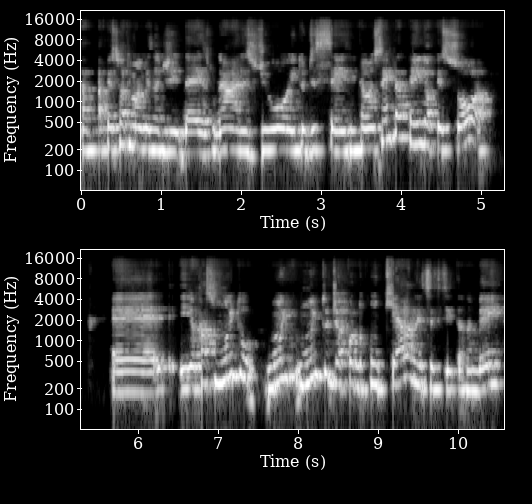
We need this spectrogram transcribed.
A, a, pessoa tem uma mesa de 10 lugares, de 8, de 6, então eu sempre atendo a pessoa é, e eu faço muito, muito, muito de acordo com o que ela necessita também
